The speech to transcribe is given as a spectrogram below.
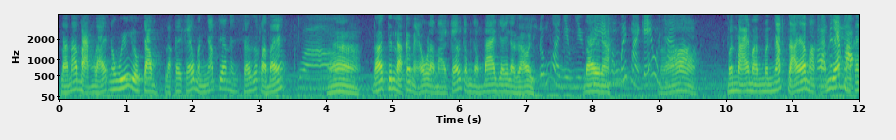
là nó bằng lại nó quýu vô trong là cây kéo mình nhấp chứ nó sẽ rất là bén. Wow. À, đó chính là cái mẹo là mài kéo trong vòng 3 giây là rồi. Đúng rồi nhiều nhiều Đây khi nè. em không biết mài kéo làm sao mình mài mình mình nhấp lại á mà Ờ, cảm giác mà cây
